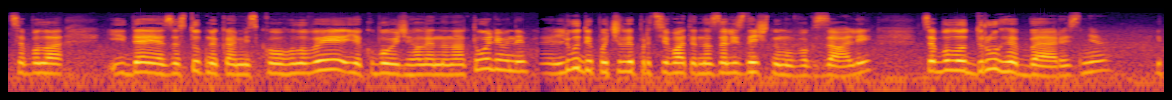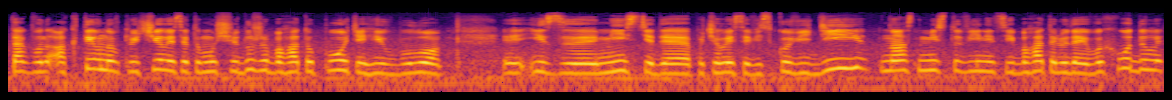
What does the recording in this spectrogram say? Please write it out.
Це була ідея заступника міського голови Якубович Галини Анатолівни. Люди почали працювати на залізничному вокзалі. Це було 2 березня. І так вони активно включилися, тому що дуже багато потягів було е, із місті, де почалися військові дії. У нас місто Вінниці, і багато людей виходили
